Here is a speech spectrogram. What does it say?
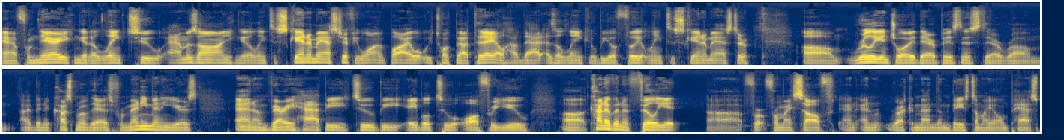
Uh, from there, you can get a link to Amazon. You can get a link to ScannerMaster. If you want to buy what we talked about today, I'll have that as a link. It'll be an affiliate link to ScannerMaster. Um, really enjoy their business. They're, um, I've been a customer of theirs for many, many years, and I'm very happy to be able to offer you uh, kind of an affiliate uh, for, for myself and, and recommend them based on my own past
